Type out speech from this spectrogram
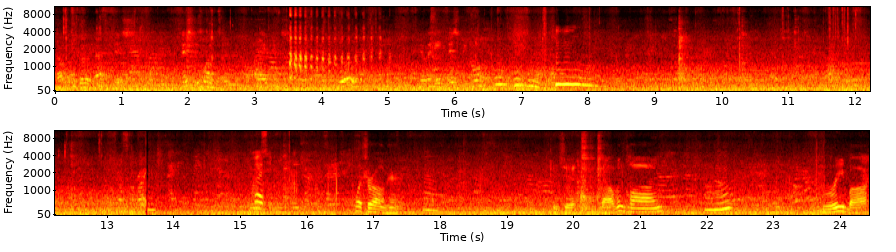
That one's good. That's fish. Fish is one too. I like fish. Ooh. You ever ate fish before? Mm. What's wrong here? Hmm. You see it? Calvin Klein, Mhm. Reebok,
